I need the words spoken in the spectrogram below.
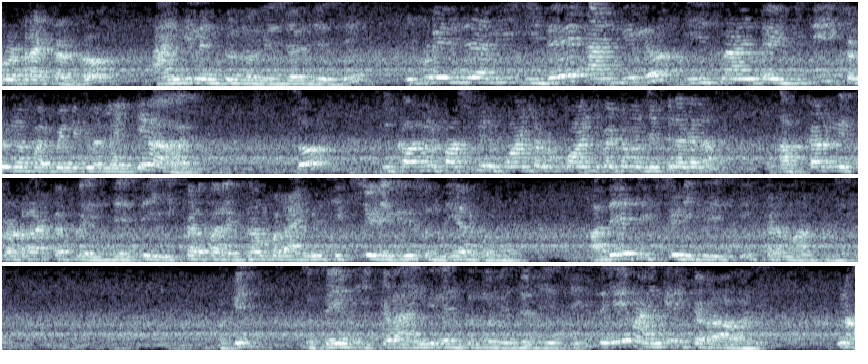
ప్రొట్రాక్టర్తో యాంగిల్ ఎంత ఉందో మెజర్ చేసి ఇప్పుడు ఏం చేయాలి? ఇదే యాంగిల్ ఈ స్లాంట్ ఎడ్జ్కి ఇక్కడ ఉన్న పర్పెండిక్యులర్ లైన్కి రావాలి. సో ఈ కార్నర్ ఫస్ట్ మీరు పాయింట్ ఒక పాయింట్ పెట్టమని చెప్పినా కదా అక్కడ మీ ప్రొట్రాక్టర్ ప్లేస్ చేసి ఇక్కడ for example angle sixty degrees ఉంది అనుకున్నాం అదే సిక్స్టీ డిగ్రీస్కి ఇక్కడ మార్పు చేయాలి ఓకే సో సేమ్ ఇక్కడ యాంగిల్ ఎంత ఉందో మెజర్ చేసి సేమ్ యాంగిల్ ఇక్కడ రావాలి. నా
